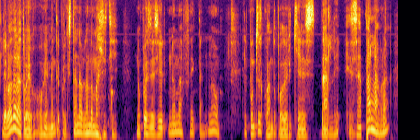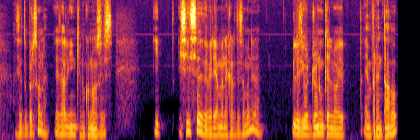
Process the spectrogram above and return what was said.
le va a dar a tu ego, obviamente, porque están hablando mal de ti. No puedes decir, no me afectan. No. El punto es cuánto poder quieres darle esa palabra hacia tu persona. Es alguien que no conoces. Y, sí se debería manejar de esa manera. Les digo, yo nunca lo he enfrentado,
